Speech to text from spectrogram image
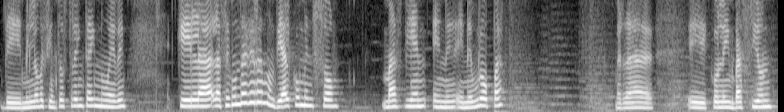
de 1939, que la, la Segunda Guerra Mundial comenzó más bien en, Europa, ¿verdad? Eh, con la invasión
